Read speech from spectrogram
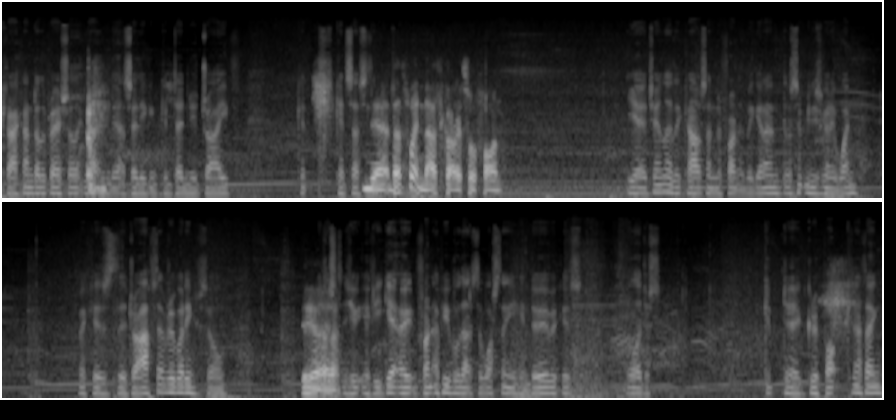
crack under the pressure like that, and that's how they can continue to drive con- consistently. Yeah, that's why NASCAR is so fun. Yeah, generally the car's in the front at the beginning doesn't mean he's going to win. Because they draft everybody, so Yeah. just, if, you, if you get out in front of people, that's the worst thing you can do because they'll just g- uh, group up kind of thing.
